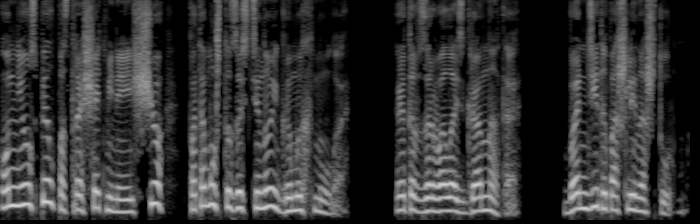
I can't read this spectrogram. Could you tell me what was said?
Он не успел постращать меня еще, потому что за стеной громыхнуло. Это взорвалась граната. Бандиты пошли на штурм.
